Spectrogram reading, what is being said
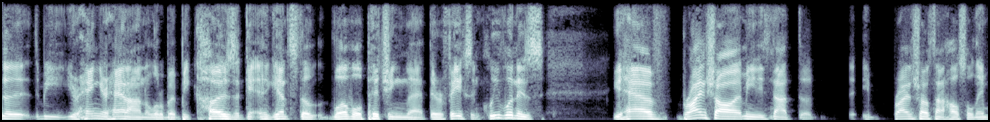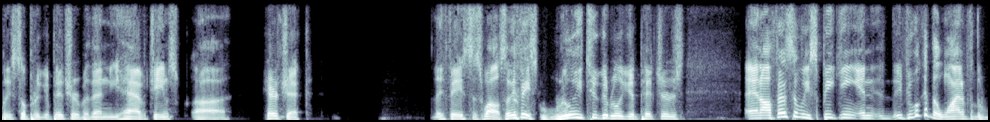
to, to be you're hang your hat on a little bit because aga- against the level of pitching that they're facing. Cleveland is you have Bryan Shaw. I mean, he's not the he- Bryan Shaw's not a household name, but he's still a pretty good pitcher. But then you have James uh Karinchak they faced as well. So they faced really two good, really good pitchers. And offensively speaking, and if you look at the lineup for the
